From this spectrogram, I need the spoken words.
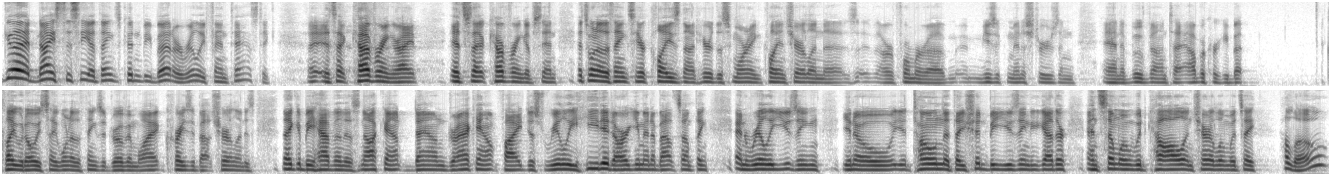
good, nice to see you. Things couldn't be better, really fantastic. Uh, it's that covering, right? It's that covering of sin. It's one of the things here. Clay's not here this morning. Clay and Sherilyn uh, are former uh, music ministers and, and have moved on to Albuquerque. But Clay would always say one of the things that drove him crazy about Sherilyn is they could be having this knockout down, drag out fight, just really heated argument about something and really using, you know, a tone that they shouldn't be using together. And someone would call and Sherilyn would say, hello?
